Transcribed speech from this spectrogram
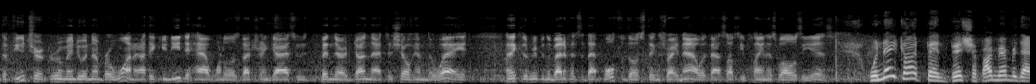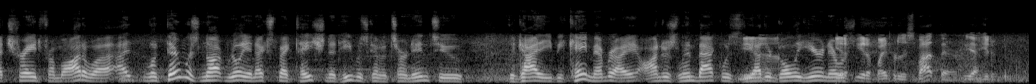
the future grew him into a number one. And I think you need to have one of those veteran guys who's been there, done that to show him the way. I think they're reaping the benefits of that, both of those things right now with Vasilevskiy playing as well as he is. When they got Ben Bishop, I remember that trade from Ottawa. I, look, there was not really an expectation that he was going to turn into the guy that he became. Remember, I, Anders Lindback was the yeah. other goalie here, and there he was he had a fight for the spot there. Yeah,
